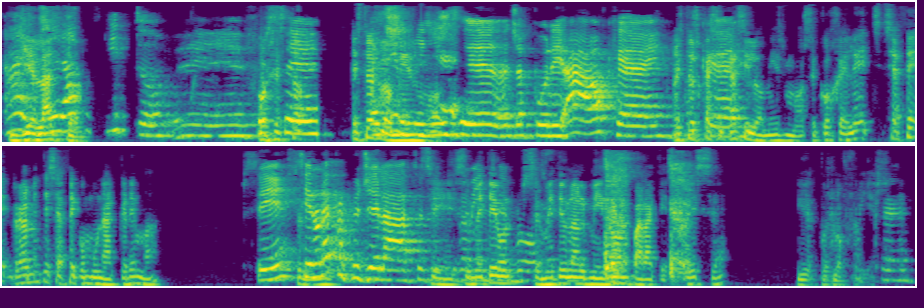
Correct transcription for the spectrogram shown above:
Ah, il Gelato. gelato fritto. Eh, Pues forse esto, es lo mismo. Ah, ok. Esto es casi casi lo mismo. Se coge leche, se hace, realmente se hace como una crema. Sì, Se- sì, non è proprio gelato, Sí, se mete, un, vostro. se mete un almidón para que espese y después lo fríes. Ok.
